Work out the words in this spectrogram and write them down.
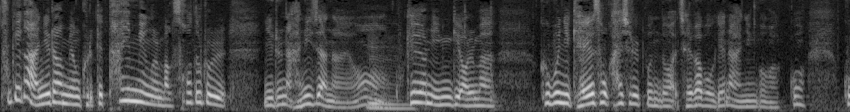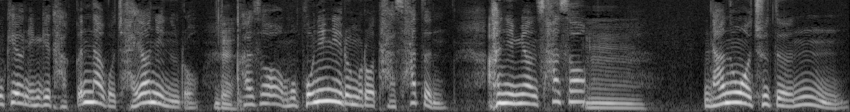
투기가 아니라면 그렇게 타이밍을 막 서두를 일은 아니잖아요. 음. 국회의원 임기 얼마 그분이 계속 하실 분도 제가 보기에는 아닌 것 같고 국회의원 임기 다 끝나고 자연인으로 네. 가서 뭐 본인 이름으로 다 사든 아니면 사서 음. 나누어 주든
